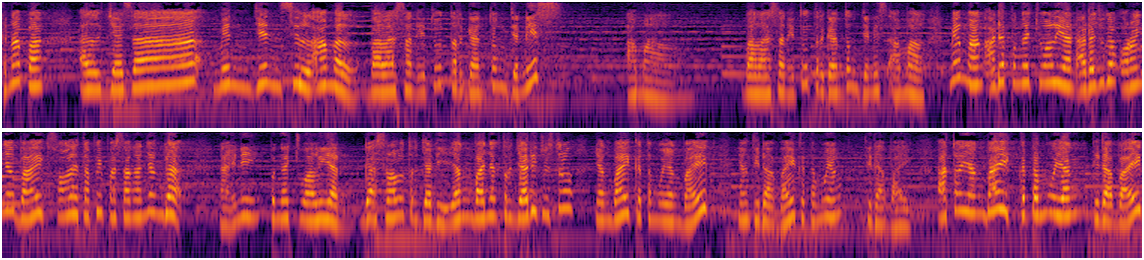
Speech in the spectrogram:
Kenapa? Al jaza min jinsil amal. Balasan itu tergantung jenis amal. Balasan itu tergantung jenis amal. Memang ada pengecualian. Ada juga orangnya baik, soleh, tapi pasangannya enggak Nah ini pengecualian, gak selalu terjadi. Yang banyak terjadi justru yang baik ketemu yang baik, yang tidak baik ketemu yang tidak baik. Atau yang baik ketemu yang tidak baik,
